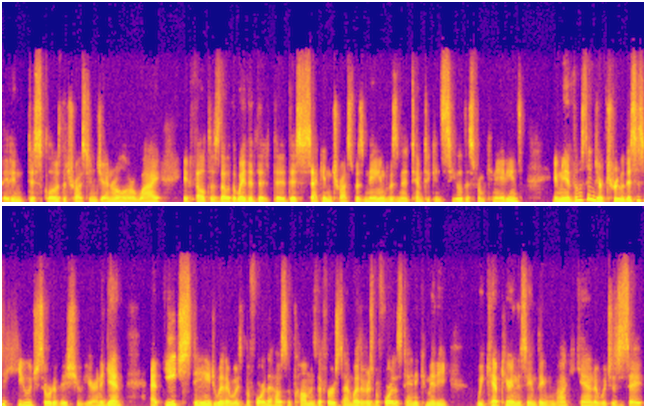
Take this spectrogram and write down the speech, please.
they didn't disclose the trust in general, or why it felt as though the way that the, the, this second trust was named was an attempt to conceal this from Canadians. I mean, if those things are true, this is a huge sort of issue here. And again, at each stage, whether it was before the House of Commons the first time, whether it was before the Standing Committee, we kept hearing the same thing from Hockey Canada, which is to say,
